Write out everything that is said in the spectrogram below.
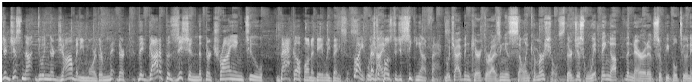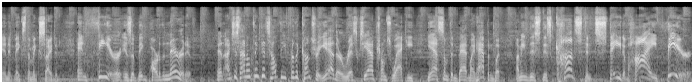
they're just not doing their job anymore. They're they're they've got a position that they're trying to back up on a daily basis, Right, which as opposed to just seeking out facts. Which I've been characterizing as selling commercials. They're just whipping up the narrative so people tune in. It makes them excited. And fear is a big part of the narrative. And I just, I don't think that's healthy for the country. Yeah, there are risks. Yeah, Trump's wacky. Yeah, something bad might happen. But, I mean, this, this constant state of high fear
